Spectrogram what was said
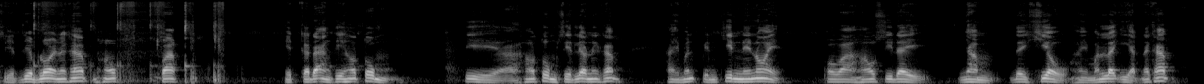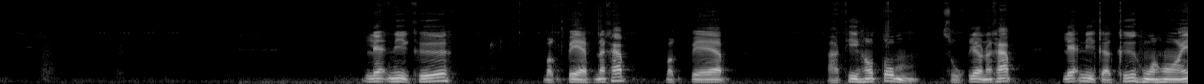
เสร็จเรียบร้อยนะครับเขาฟักเห็ดกระด้างที่เขาต้ม ที่เขาต้มเสร็จแล้วนะครับ ให้มันเป็นชิ้นน้อยๆเพราะว่าเขาสิได้ยำได้เคี่ยวให้มันละเอียดนะครับ และนี่คือ บักแปบนะครับ บักแปบที่เขาต้มสุกแล้วนะครับ และนี่ก็คือหัวหอย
